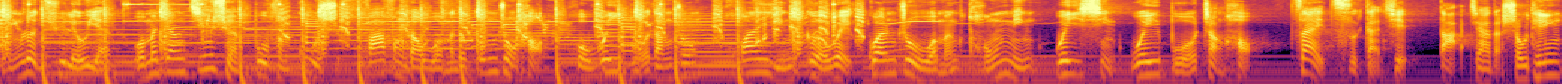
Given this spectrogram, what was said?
评论区留言，我们将精选部分故事发放到我们的公众号或微博当中。欢迎各位关注我们同名微信、微博账号。再次感谢大家的收听。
